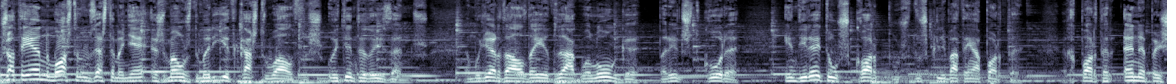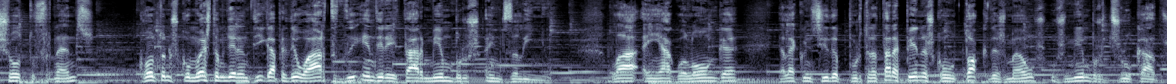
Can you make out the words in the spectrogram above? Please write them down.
O JN mostra-nos esta manhã as mãos de Maria de Castro Alves, 82 anos. A mulher da aldeia de Água Longa, Paredes de Coura, endireita os corpos dos que lhe batem à porta. A repórter Ana Peixoto Fernandes conta-nos como esta mulher antiga aprendeu a arte de endireitar membros em desalinho. Lá em Água Longa, ela é conhecida por tratar apenas com o toque das mãos os membros deslocados.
